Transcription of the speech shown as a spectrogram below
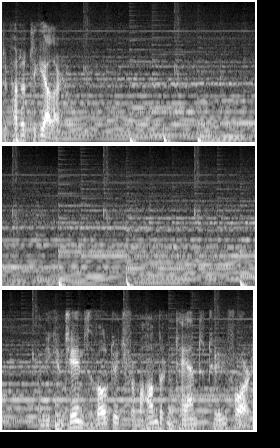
to put it together. Can change the voltage from 110 to 240.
